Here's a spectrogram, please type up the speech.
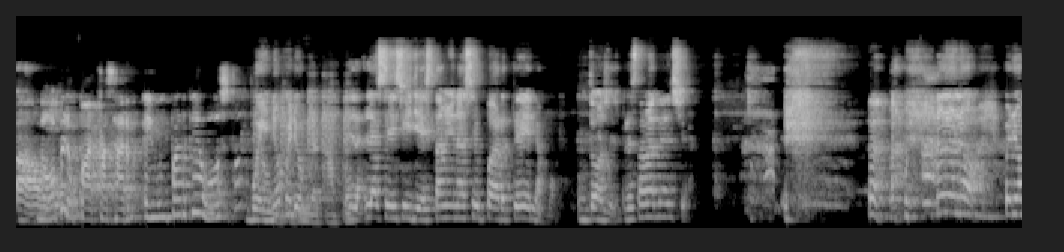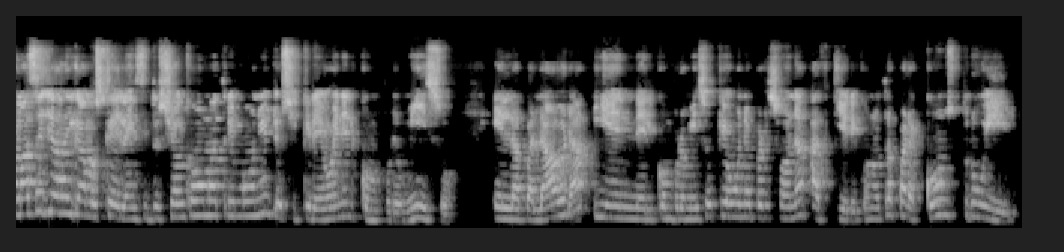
Ah, no, pero para casar en un parque de Boston. Bueno, pero la, sencillez también hace parte del amor. Entonces, préstame atención. no, no, no. Pero más allá, digamos, que de la institución como matrimonio, yo sí creo en el compromiso, en la palabra y en el compromiso que una persona adquiere con otra para construir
